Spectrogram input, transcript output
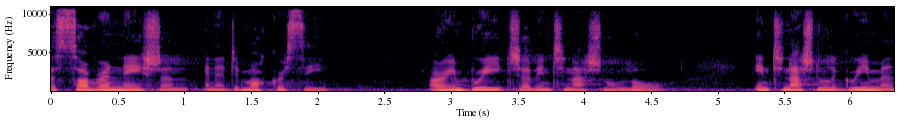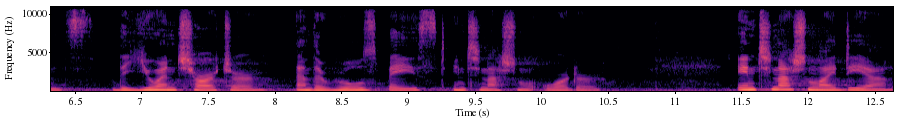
a sovereign nation and a democracy, are in breach of international law, international agreements, the UN Charter, and the rules-based international order. International IDEA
